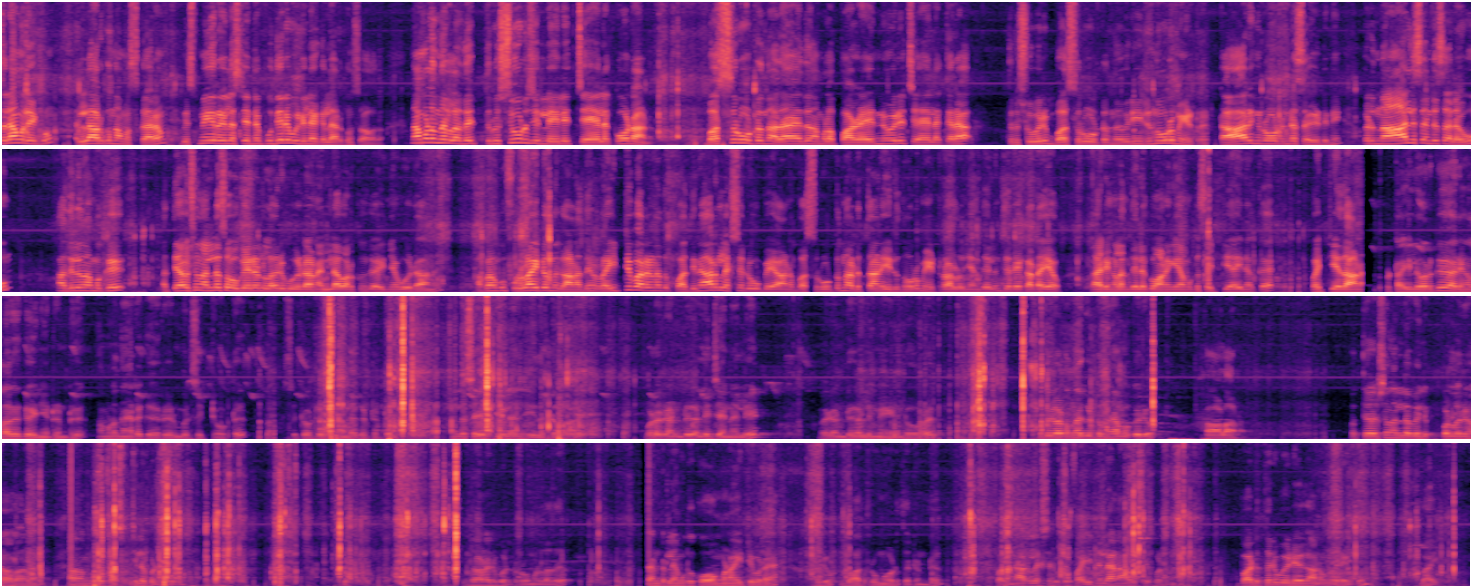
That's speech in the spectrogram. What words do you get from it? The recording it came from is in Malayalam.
അസ്സാം വലൈക്കും എല്ലാവർക്കും നമസ്കാരം. ബിസ്മി റിയൽ എസ്റ്റേറ്റിന്റെ പുതിയൊരു വീഡിയോയിലേക്ക് എല്ലാവർക്കും സ്വാഗതം. നമ്മളിന്നുള്ളത് തൃശ്ശൂർ ജില്ലയിൽ ചേലക്കോടാണ്. ബസ് റൂട്ടിൽ നിന്ന് അതായത് നമ്മളെ പഴയന്നൂർ ചേലക്കര തൃശ്ശൂർ ബസ് റൂട്ടിൽ നിന്ന് ഒരു ഇരുന്നൂറ് മീറ്റർ ടാറിങ് റോഡിന്റെ സൈഡിന് ഒരു നാല് സെന്റ് സ്ഥലവും അതിൽ നമുക്ക് അത്യാവശ്യം നല്ല സൗകര്യമുള്ള ഒരു വീടാണ്. എല്ലാവർക്കും കഴിഞ്ഞ വീടാണ്. അപ്പോൾ നമുക്ക് ഫുള്ളായിട്ട് ഒന്ന് കാണാം. അതിന് റേറ്റ് പറയുന്നത് പതിനാറ് ലക്ഷം രൂപയാണ്. ബസ് റൂട്ടിൽ നിന്ന് അടുത്താണ് ഇരുന്നൂറ് മീറ്റർ ഉള്ളൂ. ഇനി എന്തെങ്കിലും ചെറിയ കടയോ കാര്യങ്ങൾ എന്തെങ്കിലുമൊക്കെ വേണമെങ്കിൽ നമുക്ക് സെറ്റ് ചെയ്യാനൊക്കെ പറ്റിയതാണ്. ഇപ്പോൾ ടൈൽ വർക്ക് കാര്യങ്ങളൊക്കെ കഴിഞ്ഞിട്ടുണ്ട്. നമ്മൾ നേരെ കയറി വരുമ്പോൾ ഒരു സിറ്റ് ഔട്ട് സിറ്റ് ഔട്ടിൽ ഗ്രില്ലൊക്കെ ഇട്ടിട്ട് നല്ല സേഫ്റ്റിയിലാണ് ചെയ്തിട്ടുള്ളത്. ഇവിടെ രണ്ട് കല്ല് ജനൽ രണ്ട് കല്ല് മെയിൻ ഡോറ് അത് കടന്ന് കിട്ടുന്ന നമുക്കൊരു ഹാളാണ് അത്യാവശ്യം നല്ല വലിപ്പമുള്ളൊരു ഹാളാണ് അത് നമുക്ക് ഫസ്റ്റിലെ ബെഡ്റൂം ഇതാണ് ഒരു ബെഡ്റൂം ഉള്ളത്. സെന്ററിൽ നമുക്ക് കോമൺ ആയിട്ട് ഇവിടെ ഒരു ബാത്റൂം കൊടുത്തിട്ടുണ്ട്. പതിനാറ് ലക്ഷം രൂപ ഫൈനലാണ് ആവശ്യപ്പെടുന്നത്. അപ്പോൾ അടുത്തൊരു വീഡിയോ കാണുമ്പോഴേക്കും Bye.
